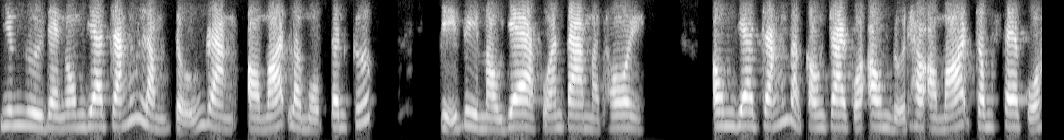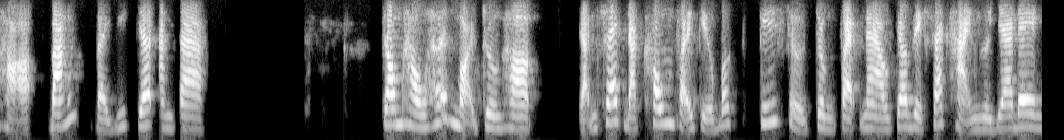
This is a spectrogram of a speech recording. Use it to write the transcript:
nhưng người đàn ông da trắng lầm tưởng rằng Ahmad là một tên cướp chỉ vì màu da của anh ta mà thôi. Ông da trắng và con trai của ông đuổi theo Ahmad trong xe của họ, bắn và giết chết anh ta. Trong hầu hết mọi trường hợp, cảnh sát đã không phải chịu bất kỳ sự trừng phạt nào cho việc sát hại người da đen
